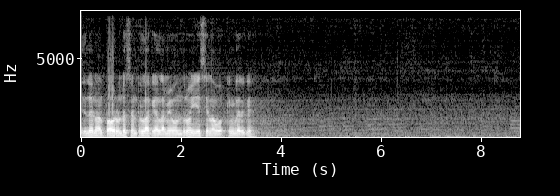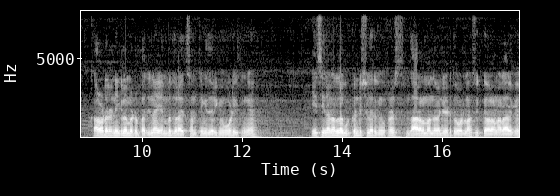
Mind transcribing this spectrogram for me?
இதில் நாலு பவர் உண்டு சென்ட்ரல் லாக் எல்லாமே வந்துடும் ஏசி எல்லாம் ஒர்க்கிங்கில் இருக்குது காரோட ரன்னிங் கிலோமீட்டர் பார்த்தீங்கன்னா எண்பத்தோராயிரத்து சம்திங் இது வரைக்கும் ஓடி இருக்குங்க. ஏசிலாம் நல்லா குட் கண்டிஷனில் இருக்குங்க ஃப்ரெண்ட்ஸ் தாராளமாக அந்த வண்டி எடுத்து ஓடலாம் சீட் கவலாம் நல்லாயிருக்கு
